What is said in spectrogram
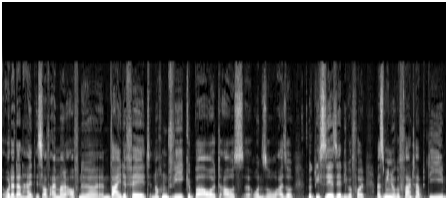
oder dann halt ist auf einmal auf einem Weidefeld noch ein Weg gebaut aus äh, und so. Also wirklich sehr, sehr liebevoll. Was ich mich nur gefragt habe, die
